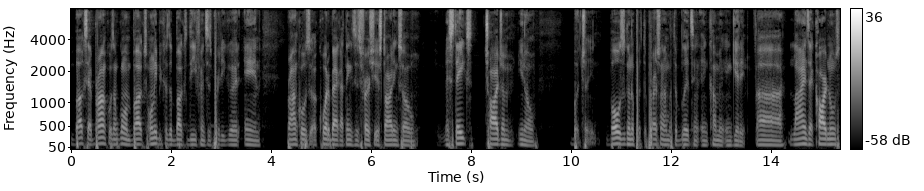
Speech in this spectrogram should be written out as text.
Bucks at Broncos. I'm going Bucks only because the Bucks defense is pretty good and Broncos a quarterback. I think it's his first year starting, so mistakes charge him. You know, but Bowles is to put the pressure on him with the blitz and, and come and get it. Uh, Lions at Cardinals.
